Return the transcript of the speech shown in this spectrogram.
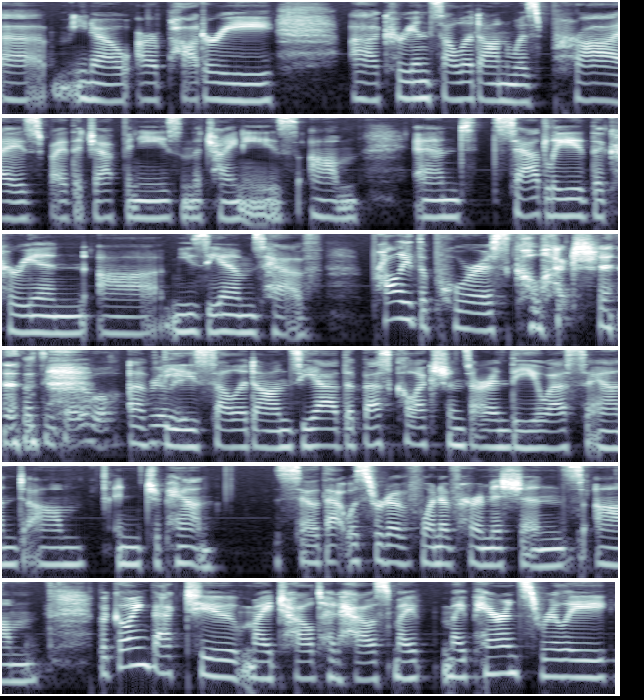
Uh, you know, our pottery, uh, Korean celadon was prized by the Japanese and the Chinese, um, and sadly, the Korean uh, museums have probably the poorest collection. That's incredible. Of really? these celadons. Yeah, the best collections are in the US and um, in Japan. So that was sort of one of her missions. Um, but going back to my childhood house, my my parents really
